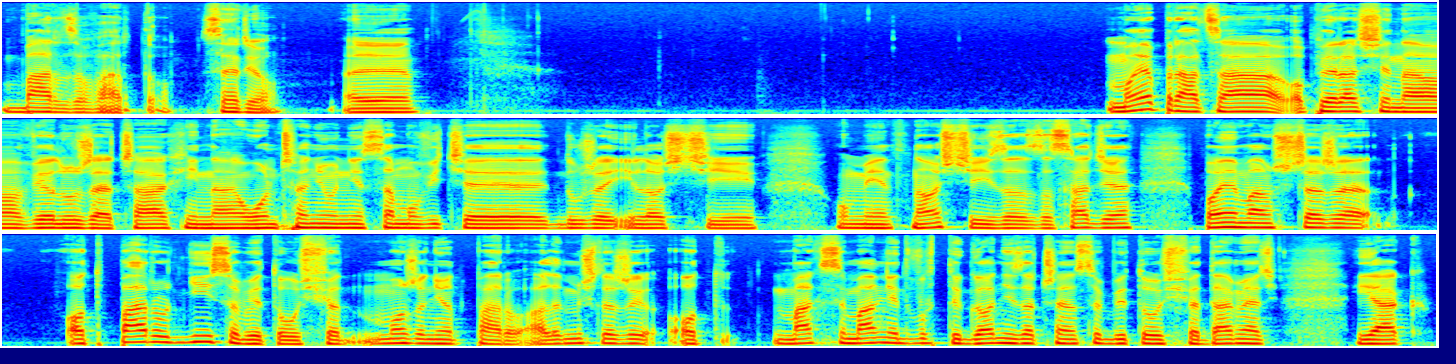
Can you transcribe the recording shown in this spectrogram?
Bardzo warto, serio. Moja praca opiera się na wielu rzeczach i na łączeniu niesamowicie dużej ilości umiejętności i w zasadzie powiem wam szczerze, od paru dni sobie to uświadamiam, może nie od paru, ale myślę, że od maksymalnie dwóch tygodni zacząłem sobie to uświadamiać, jak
